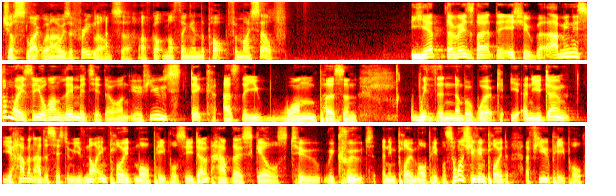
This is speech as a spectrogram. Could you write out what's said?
just like when I was a freelancer, I've got nothing in the pot for myself. Yep, there is that the issue. But I mean, in some ways, you're unlimited, though, aren't you? If you stick as the one person with the number of work and you don't you haven't had a system you've not employed more people so you don't have those skills to recruit and employ more people so once you've employed a few people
